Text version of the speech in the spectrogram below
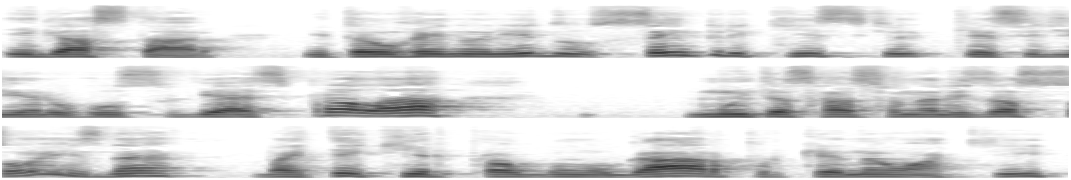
e gastar. Então o Reino Unido sempre quis que, que esse dinheiro russo viesse para lá, muitas racionalizações, né? Vai ter que ir para algum lugar, por que não aqui?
